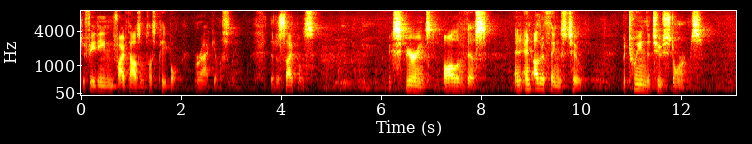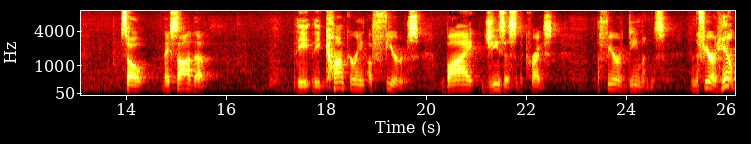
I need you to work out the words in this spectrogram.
to feeding 5,000 plus people miraculously. The disciples experienced all of this and, and other things too between the two storms. So they saw the, the, the conquering of fears by Jesus the Christ, the fear of demons, and the fear of Him,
